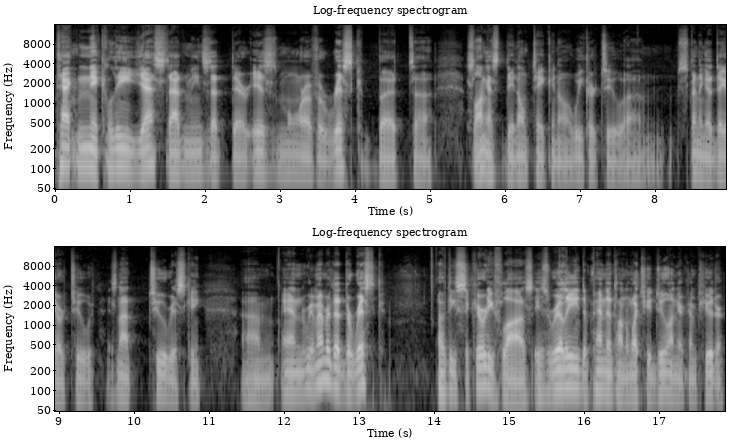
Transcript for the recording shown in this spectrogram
technically, yes, that means that there is more of a risk, but uh, as long as they don't take you know a week or two, um, spending a day or two is not too risky. Um, and remember that the risk of these security flaws is really dependent on what you do on your computer.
